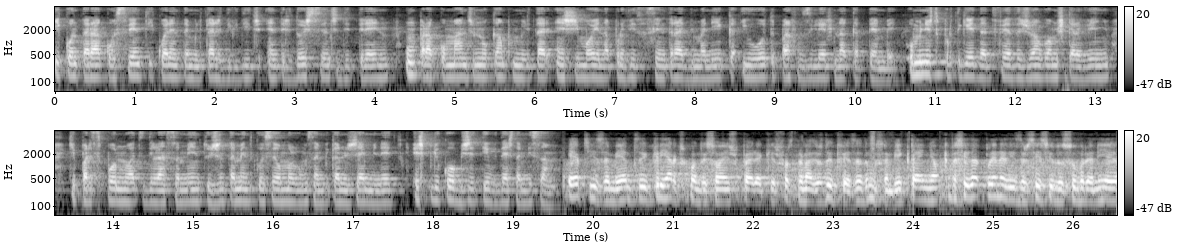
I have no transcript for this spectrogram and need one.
e contará com 140 militares divididos entre dois centros de treino, um para comandos no campo militar em Chimoio, na província central de Manica, e o outro para fuzileiros na Catembe. O ministro português da Defesa, João Gomes Carvinho, que participou no ato de lançamento, juntamente com o seu homólogo moçambicano Jaime Neto, explicou o objetivo desta missão. É precisamente criar as condições para que as Forças Armadas de Defesa de Moçambique tenham capacidade plena de exercício de soberania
